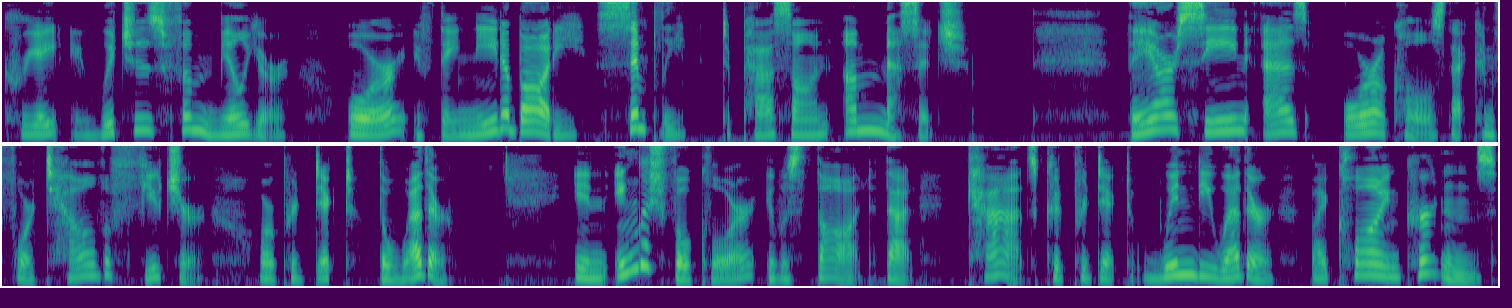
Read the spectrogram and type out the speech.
create a witch's familiar, or if they need a body, simply to pass on a message. They are seen as oracles that can foretell the future or predict the weather. In English folklore, it was thought that cats could predict windy weather by clawing curtains,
